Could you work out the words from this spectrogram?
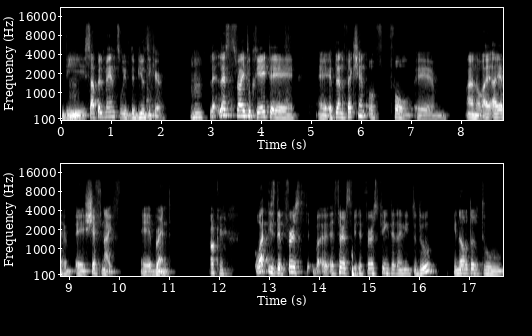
the mm-hmm. supplements with the beauty care. Mm-hmm. Let, us try to create a, a plan of action of for um, I don't know. I, I have a, a chef knife a brand. Okay. What is the first first first thing that I need to do in order to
